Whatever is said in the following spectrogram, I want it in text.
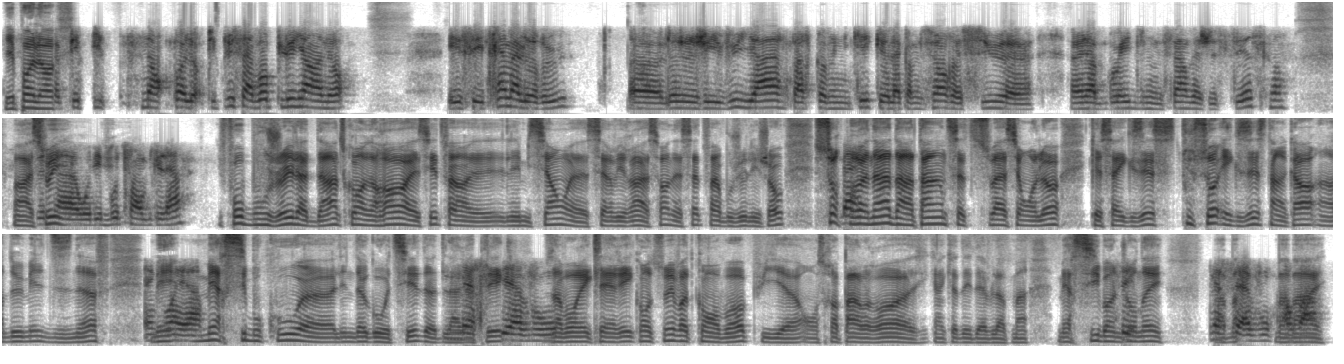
Il n'est pas là. non, pas là. Puis plus ça va, plus il y en a. Et c'est très malheureux. Euh, là, j'ai vu hier par communiqué que la commission a reçu euh, un upgrade du ministère de la Justice, là, Ben, suite à- au dépôt de son bilan. Il faut bouger là-dedans. En tout cas, on aura essayé de faire. euh, L'émission euh, servira à ça. On essaie de faire bouger les choses. Surprenant d'entendre cette situation-là, que ça existe. Tout ça existe encore en 2019. Mais Incroyable. merci beaucoup, euh, Linda Gauthier, de, de la Merci réplique. à vous. Nous avoir éclairé. Continuez votre combat, puis euh, on se reparlera quand il y a des développements. Merci. Bonne journée. Merci à vous. Bye bye.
